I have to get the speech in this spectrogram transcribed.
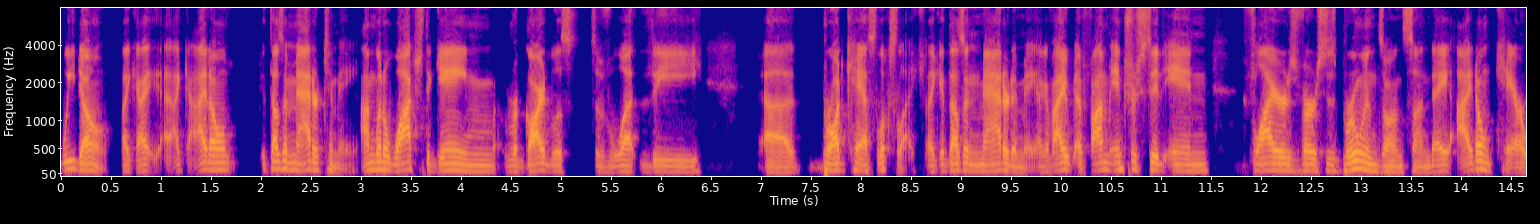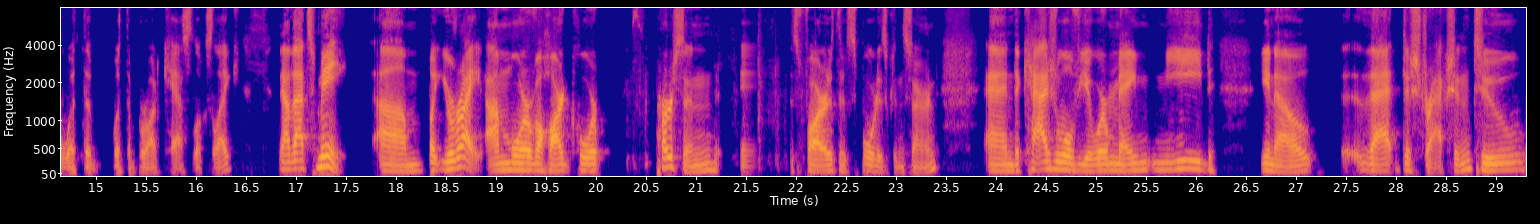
we don't. Like I I, I don't. It doesn't matter to me. I'm going to watch the game regardless of what the uh, broadcast looks like. Like it doesn't matter to me. Like if I if I'm interested in Flyers versus Bruins on Sunday, I don't care what the what the broadcast looks like. Now that's me. Um, but you're right. I'm more of a hardcore person as far as the sport is concerned, and the casual viewer may need, you know, that distraction to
